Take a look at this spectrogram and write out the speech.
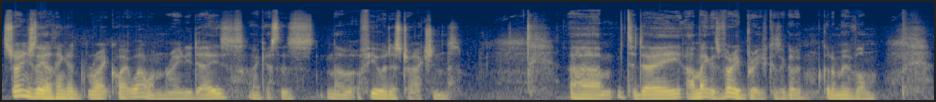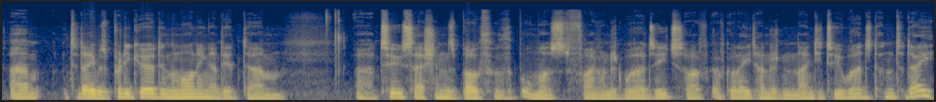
Strangely, I think I'd write quite well on rainy days. I guess there's no fewer distractions. Um, today, I'll make this very brief because I've got to, got to move on. Um, today was pretty good in the morning. I did um, uh, two sessions, both with almost 500 words each, so I've, I've got 892 words done today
